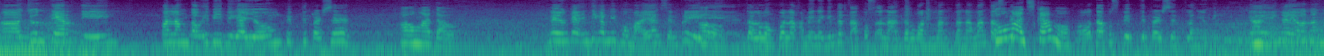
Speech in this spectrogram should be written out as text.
Ah, June 30 pa lang daw ibibigay yung 50% Oo nga daw. Ngayon kaya hindi kami pumayag siyempre Oo. eh, dalawang buwan na kami naghintay tapos another one month na naman Two tapos months ka mo. Oo, tapos 50% lang yung ibibigay. Eh ngayon, ang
